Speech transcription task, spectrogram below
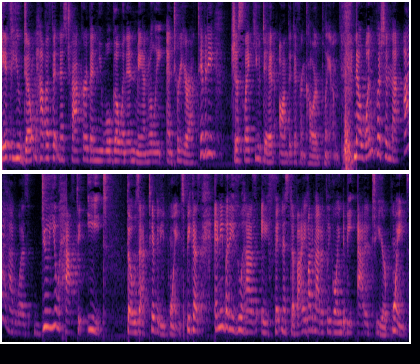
If you don't have a fitness tracker, then you will go in and manually enter your activity just like you did on the different colored plans. Now, one question that I had was, do you have to eat those activity points because anybody who has a fitness device automatically going to be added to your points.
